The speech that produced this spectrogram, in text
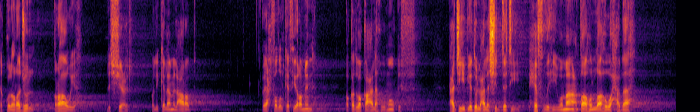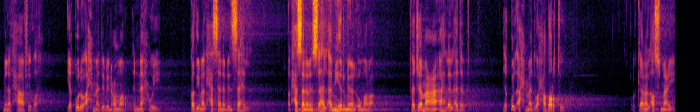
يقول رجل راوية للشعر ولكلام العرب ويحفظ الكثير منه وقد وقع له موقف عجيب يدل على شدة حفظه وما أعطاه الله وحباه من الحافظة. يقول أحمد بن عمر النحوي قدم الحسن بن سهل الحسن بن سهل أمير من الأمراء. فجمع أهل الأدب. يقول أحمد وحضرت. وكان الأصمعي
